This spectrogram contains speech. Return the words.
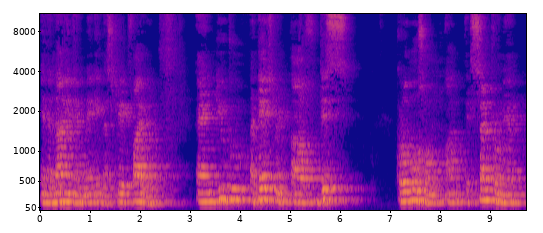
in a line and making a straight fiber. And due to attachment of this chromosome on its centromere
